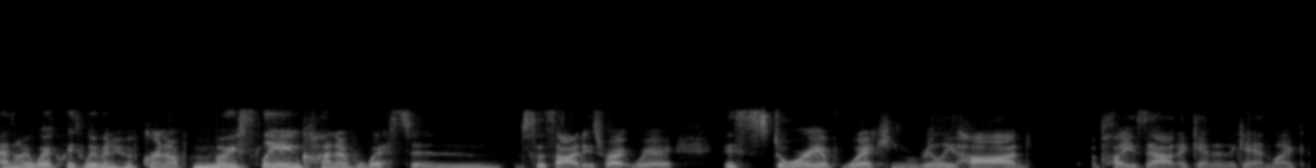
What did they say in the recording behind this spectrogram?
And I work with women who've grown up mostly in kind of Western societies, right? Where this story of working really hard plays out again and again. Like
